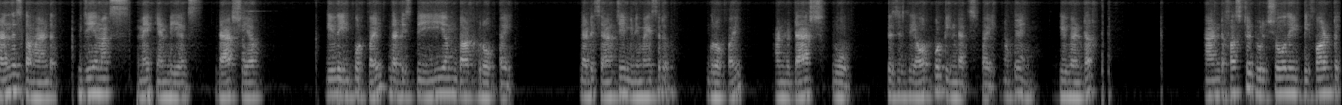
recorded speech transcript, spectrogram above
Run this command gmx make ndx dash f give the input file that is the em.gro file. That is energy minimized group file and dash o. This is the output index file. Okay. Give enter. And first it will show the default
